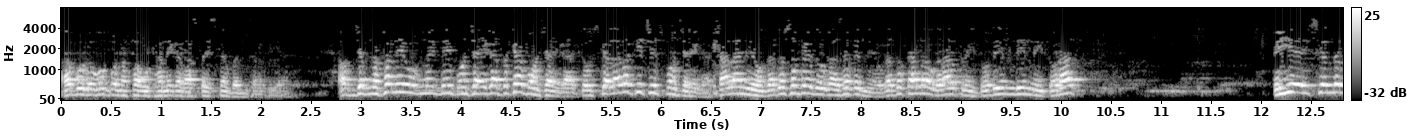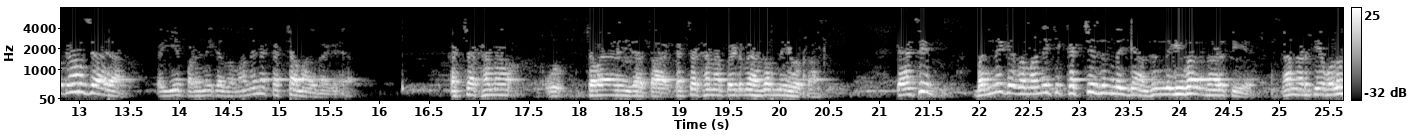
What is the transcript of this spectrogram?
अब वो लोगों को नफा उठाने का रास्ता इसने बंद कर दिया। अब जब नफा नहीं नहीं पहुंचाएगा तो क्या पहुंचाएगा? तो उसके अलावा की चीज़ पहुंचाएगा? काला नहीं होगा तो सफ़ेद होगा, सफ़ेद नहीं होगा तो काला होगा, रात नहीं तो दिन दिन नहीं तो रात। तो इसके अंदर कहाँ से आया? तो ये पढ़ने के जमाने में कच्चा माल रह गया। कच्चा खाना चबाया नहीं जाता, कच्चा खाना पेट में हजम नहीं होता। कैसी बनने के जमाने की कच्ची ज़िंदगी ज़िंदगी भर नड़ती है। क्या नड़ती है बोलो?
